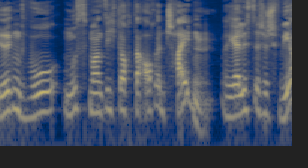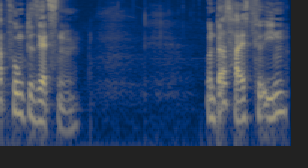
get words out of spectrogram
irgendwo muss man sich doch da auch entscheiden, realistische Schwerpunkte setzen. Und das heißt für ihn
